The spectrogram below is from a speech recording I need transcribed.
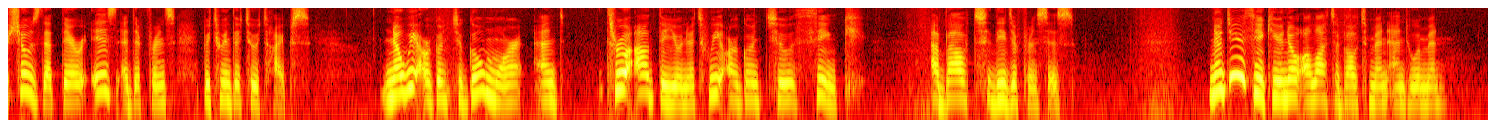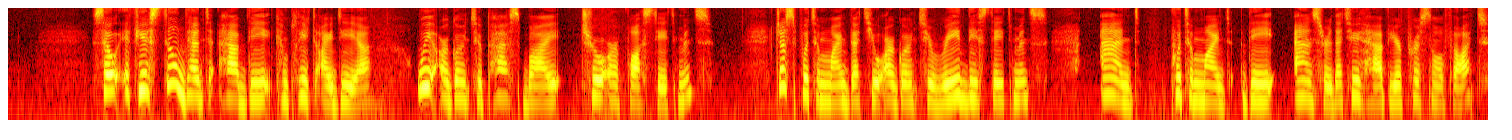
shows that there is a difference between the two types. Now we are going to go more and throughout the unit, we are going to think about the differences. Now, do you think you know a lot about men and women? So if you still don't have the complete idea, we are going to pass by true or false statements. Just put in mind that you are going to read these statements and put in mind the answer that you have, your personal thought.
